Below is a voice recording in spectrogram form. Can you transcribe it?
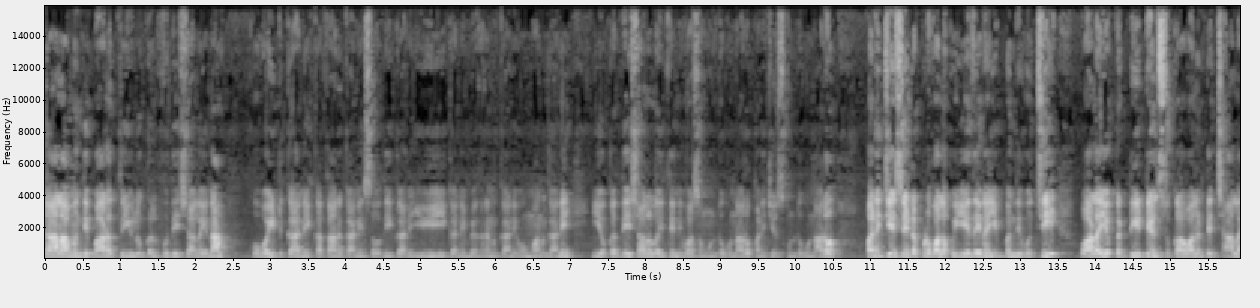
చాలామంది భారతీయులు గల్ఫ్ దేశాలైన కువైట్ కానీ ఖతార్ కానీ సౌదీ కానీ యుఏఈ కానీ బెహ్రన్ కానీ ఒమాన్ కానీ ఈ యొక్క దేశాలలో అయితే నివాసం ఉంటూ ఉన్నారు పని చేసుకుంటూ ఉన్నారు. పని చేసేటప్పుడు వాళ్ళకు ఏదైనా ఇబ్బంది వచ్చి వాళ్ళ యొక్క డీటెయిల్స్ కావాలంటే చాలా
